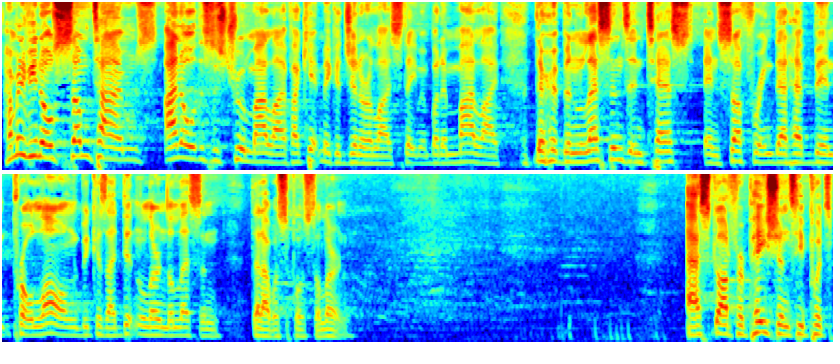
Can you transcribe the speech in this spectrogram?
How many of you know sometimes, I know this is true in my life, I can't make a generalized statement, but in my life, there have been lessons and tests and suffering that have been prolonged because I didn't learn the lesson that I was supposed to learn. Ask God for patience, He puts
